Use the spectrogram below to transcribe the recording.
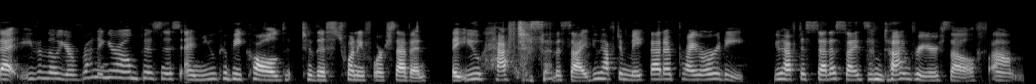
that even though you're running your own business and you could be called to this 24 7, that you have to set aside. You have to make that a priority. You have to set aside some time for yourself. Um,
